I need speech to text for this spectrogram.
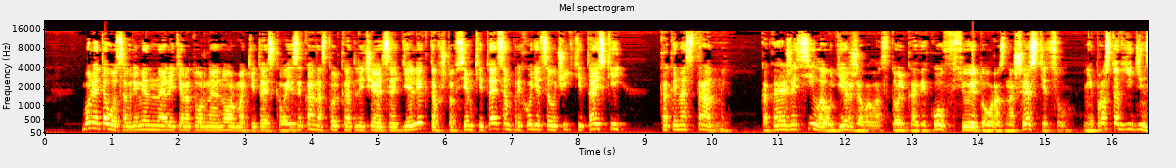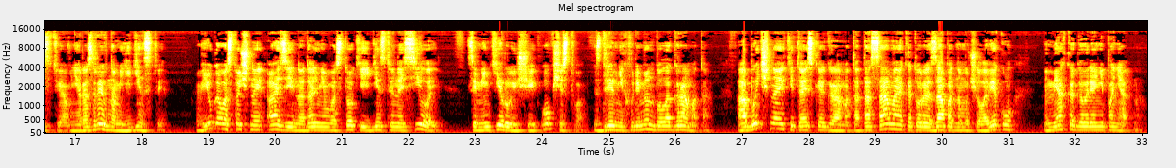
Более того, современная литературная норма китайского языка настолько отличается от диалектов, что всем китайцам приходится учить китайский как иностранный. Какая же сила удерживала столько веков всю эту разношерстицу не просто в единстве, а в неразрывном единстве? В Юго-Восточной Азии на Дальнем Востоке единственной силой, цементирующей общество, с древних времен была грамота – Обычная китайская грамота, та самая, которая западному человеку, мягко говоря, непонятна.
